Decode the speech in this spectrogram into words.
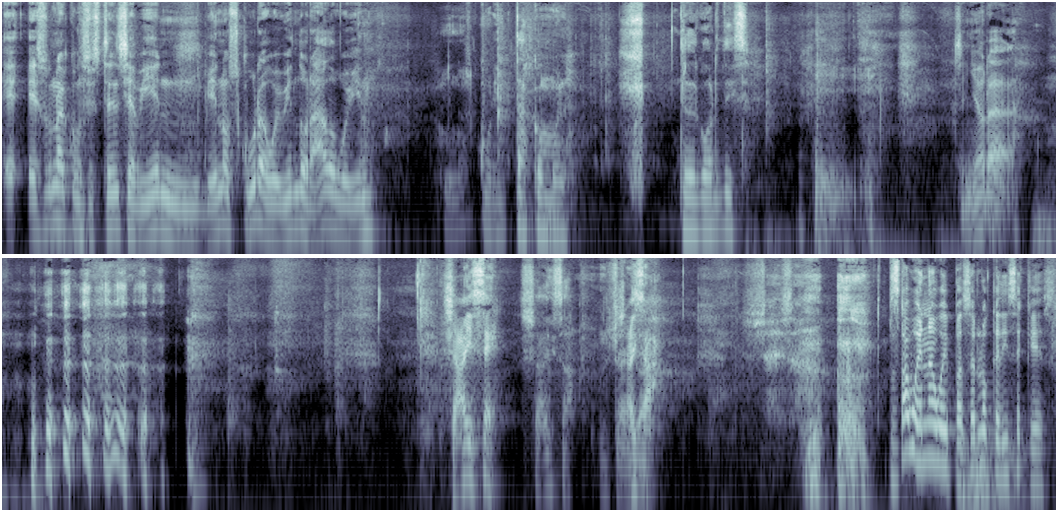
Eh, Es una consistencia bien, bien oscura, güey. Bien dorado, güey. Bien. bien oscurita como el... Del gordis. Señora. Scheiße. Scheiße. Scheiße. Pues está buena, güey, para hacer lo que dice que es.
